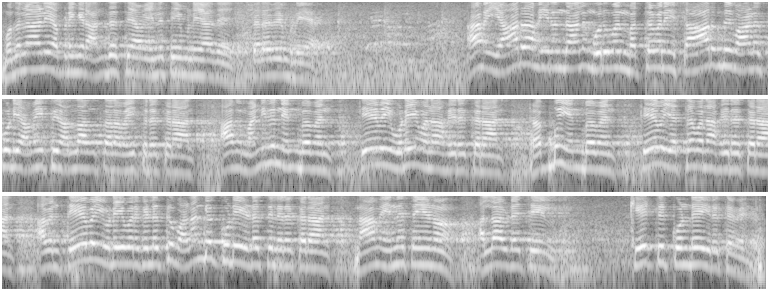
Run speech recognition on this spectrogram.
முதலாளி அப்படிங்கிற அந்தஸ்தை அவன் என்ன செய்ய முடியாது? பெறவே முடியாது. ஆக யாராக இருந்தாலும் ஒருவன் மற்றவனை சார்ந்து வாழக்கூடிய அமைப்பில் அல்லாஹு தாலா வைத்திருக்கிறான். ஆக மனிதன் என்பவன் தேவை உடையவனாக இருக்கிறான். ரப்பு என்பவன் தேவையற்றவனாக இருக்கிறான். அவன் தேவை உடையவர்களுக்கு வழங்கக்கூடிய இடத்தில் இருக்கிறான். நாம் என்ன செய்யணும்? அல்லாவிடத்தில் கேட்டுக்கொண்டே இருக்க வேண்டும்.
